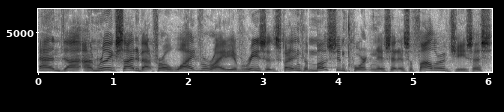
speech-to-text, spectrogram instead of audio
And uh, I'm really excited about it for a wide variety of reasons. But I think the most important is that as a follower of Jesus,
